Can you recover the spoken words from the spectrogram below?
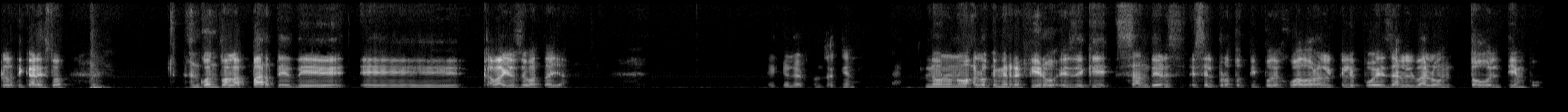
platicar esto. En cuanto a la parte de eh, caballos de batalla. ¿Qué contra quién? No, no, no, a lo que me refiero es de que Sanders es el prototipo de jugador al que le puedes dar el balón todo el tiempo.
